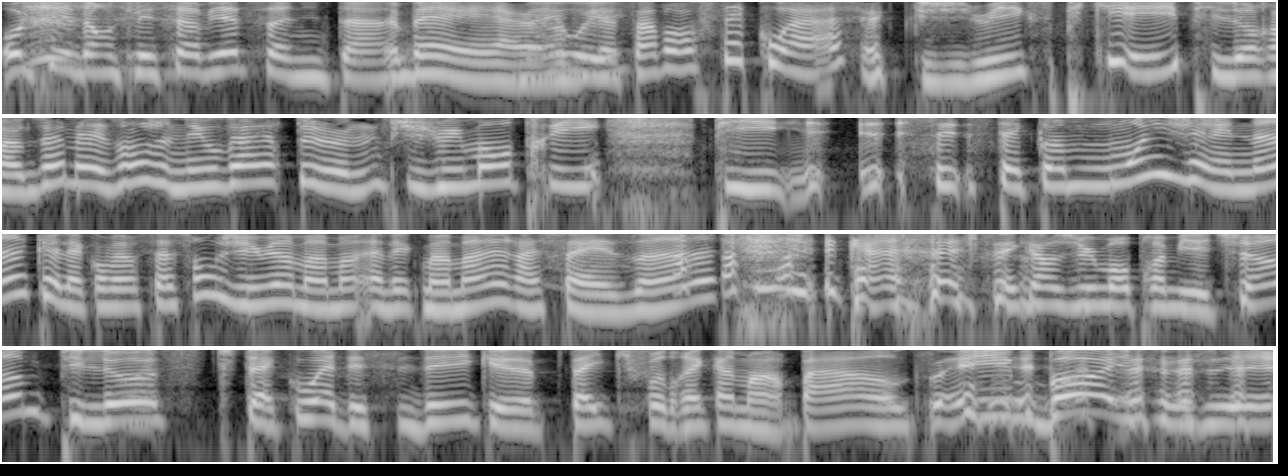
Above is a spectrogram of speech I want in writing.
OK, donc les serviettes sanitaires. Ben, elle Ben oui. voulait savoir c'était quoi. Fait que je lui ai expliqué. Puis là, rendu à la maison, j'en ai ouvert une. Puis je lui ai montré. Puis euh, c'était comme moins gênant que la conversation que j'ai eue à maman- avec ma mère à 16 ans. quand quand j'ai eu mon premier chum. Puis là, tout à coup, elle a décidé que peut-être qu'il faudrait qu'elle m'en parle. Et boy!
